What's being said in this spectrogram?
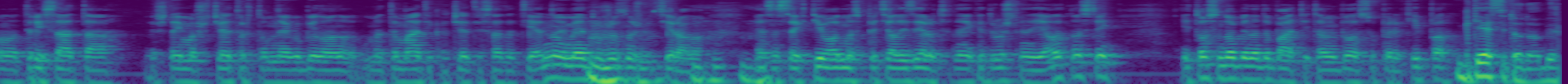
ono, tri sata što imaš u četvrtom, nego bilo ono, matematika četiri sata tjedno i mene to užasno živciralo. Ja sam se htio odmah specijalizirati na neke društvene djelatnosti i to sam dobio na debati, tamo je bila super ekipa. Gdje si to dobio?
